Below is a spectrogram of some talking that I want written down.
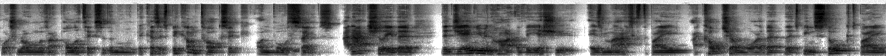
what's wrong with our politics at the moment because it's become toxic on both sides. And actually, the the genuine heart of the issue is masked by a culture war that, that's been stoked by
